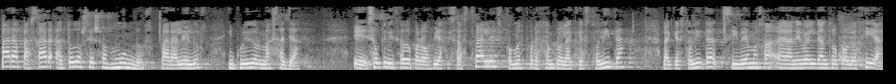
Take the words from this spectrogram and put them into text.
para pasar a todos esos mundos paralelos, incluido el más allá. Eh, se ha utilizado para los viajes astrales, como es, por ejemplo, la quiastolita. La quiastolita, si vemos a, nivel de antropología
